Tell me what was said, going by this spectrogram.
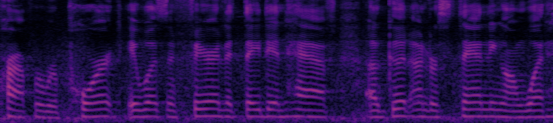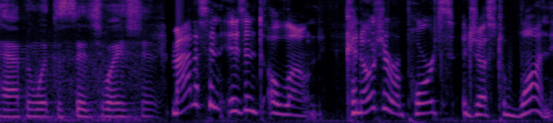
proper report. It wasn't fair that they didn't have a good understanding on what happened with the situation. Madison isn't alone. Kenosha reports just one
